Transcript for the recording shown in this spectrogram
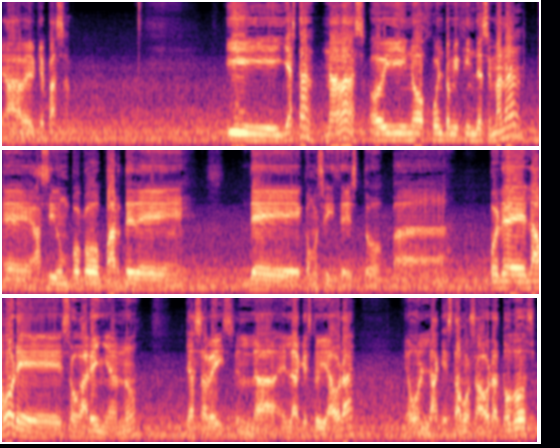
A ver qué pasa. Y ya está, nada más. Hoy no os cuento mi fin de semana. Eh, ha sido un poco parte de, de, ¿cómo se dice esto? pues de labores hogareñas, ¿no? Ya sabéis, en la, en la que estoy ahora, o en la que estamos ahora todos,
